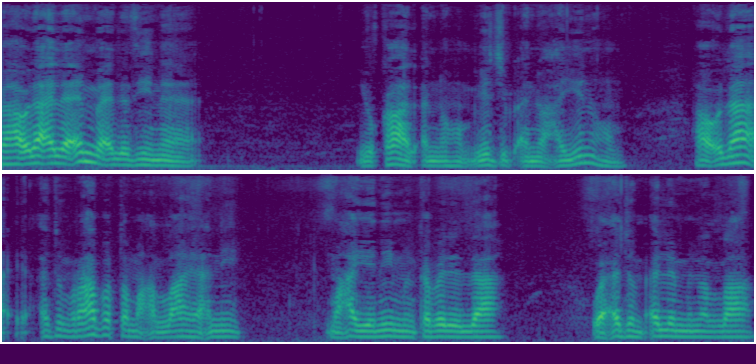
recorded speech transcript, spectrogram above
فهؤلاء الأئمة الذين يقال أنهم يجب أن نعينهم هؤلاء عندهم رابطة مع الله يعني معينين من قبل الله وعندهم علم من الله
